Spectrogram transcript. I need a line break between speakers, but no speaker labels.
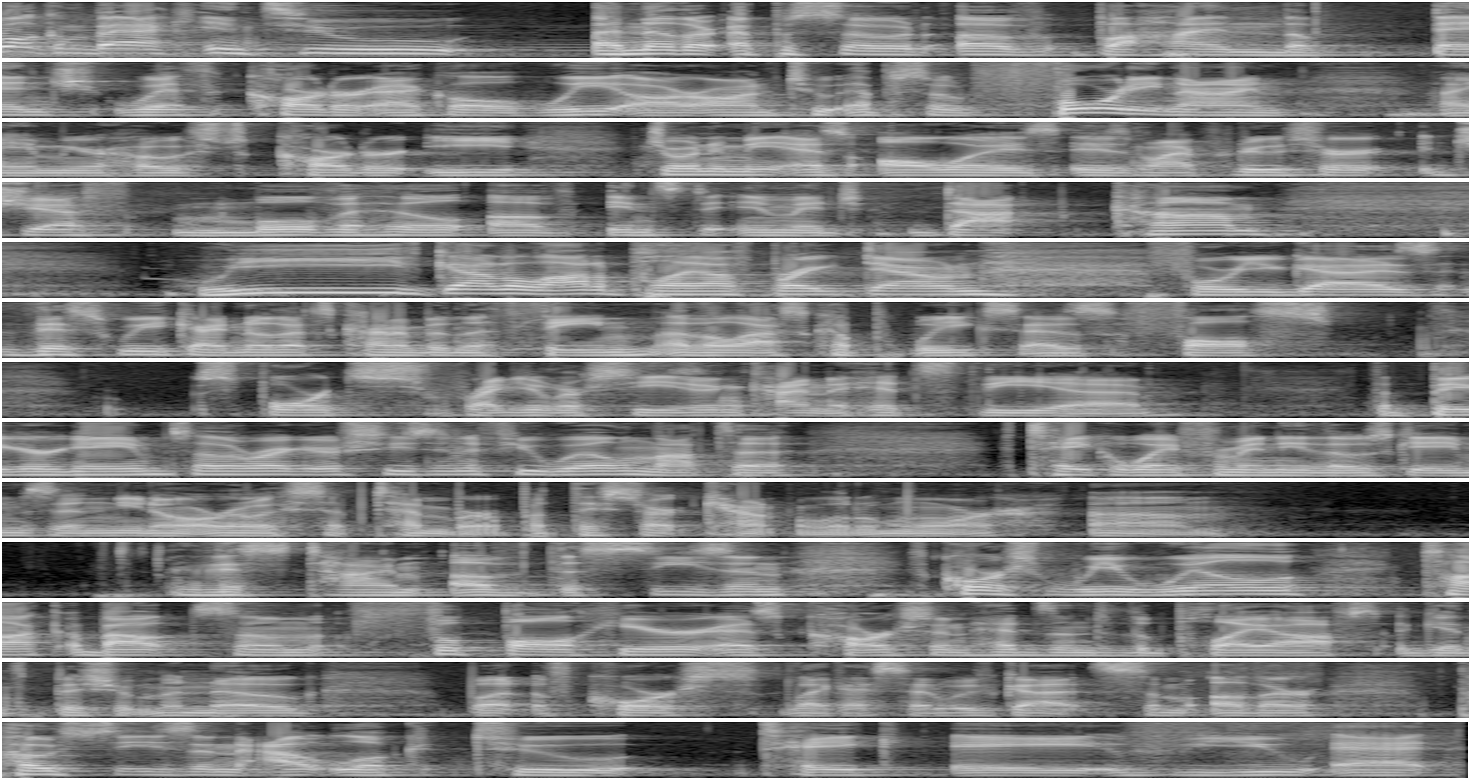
Welcome back into another episode of Behind the Bench with Carter Eckl. We are on to episode 49. I am your host, Carter E. Joining me, as always, is my producer, Jeff Mulvihill of InstaImage.com. We've got a lot of playoff breakdown for you guys this week. I know that's kind of been the theme of the last couple weeks as false sports regular season kind of hits the uh, the bigger games of the regular season, if you will. Not to take away from any of those games in you know early September, but they start counting a little more. Um, this time of the season. Of course, we will talk about some football here as Carson heads into the playoffs against Bishop Manogue. But of course, like I said, we've got some other postseason outlook to take a view at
